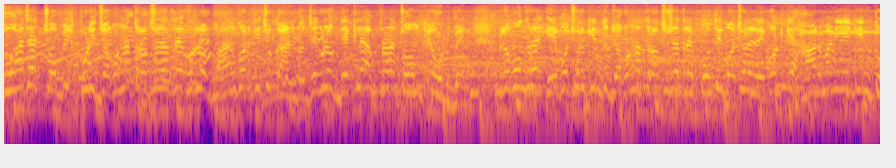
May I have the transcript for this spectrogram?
দু হাজার চব্বিশ পুরী জগন্নাথ রথযাত্রায় ঘটলো ভয়ঙ্কর কিছু কাণ্ড, যেগুলো দেখলে আপনারা চমকে উঠবেন। প্রিয় বন্ধুরা, এবছর কিন্তু জগন্নাথ রথযাত্রায় প্রতি বছরের রেকর্ডকে হার মানিয়ে কিন্তু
